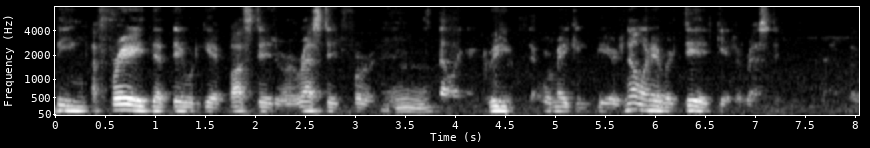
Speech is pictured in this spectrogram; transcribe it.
being afraid that they would get busted or arrested for Mm. selling ingredients that were making beer. No one ever did get arrested. But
